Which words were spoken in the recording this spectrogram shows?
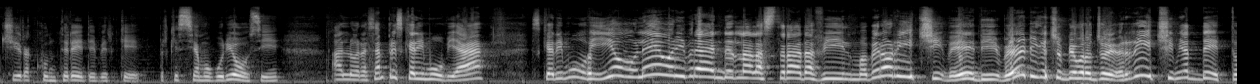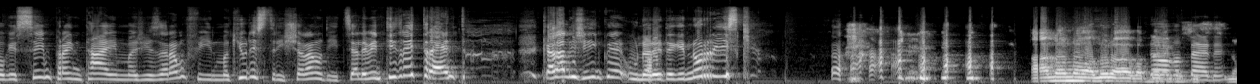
ci- racconterete perché, perché siamo curiosi. Allora, sempre Scary Movie, eh? Scary Movie, io volevo riprenderla la strada film, però Ricci, vedi, vedi che ci abbiamo ragione, Ricci mi ha detto che se in prime time ci sarà un film, chiude striscia la notizia alle 23.30, canale 5, una rete che non rischia. Ah no, no, allora va bene. No, va così, bene. sì, no.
